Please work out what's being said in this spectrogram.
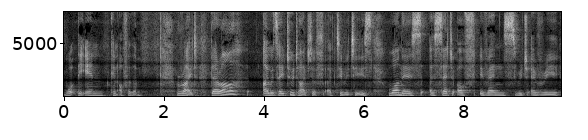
what the inn can offer them? Right. There are I would say two types of activities. One is a set of events which every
